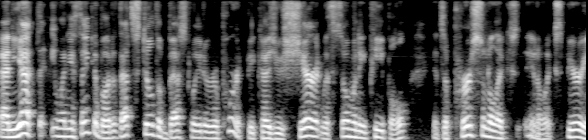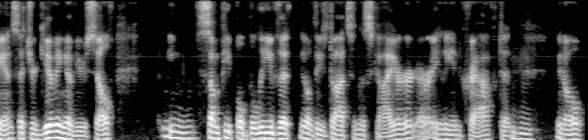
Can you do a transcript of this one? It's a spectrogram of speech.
and yet when you think about it, that's still the best way to report because you share it with so many people. It's a personal, ex, you know, experience that you're giving of yourself. I mean, some people believe that you know these dots in the sky are, are alien craft, and Mhm. you know,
